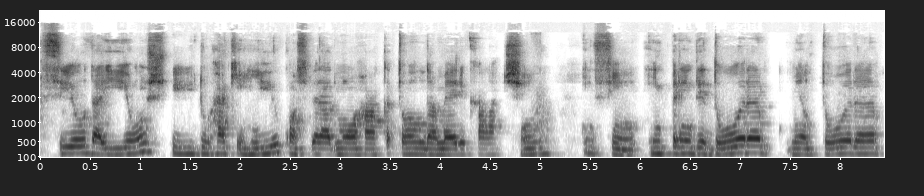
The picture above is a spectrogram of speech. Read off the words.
CEO da IONS e do Hack in Rio, considerado maior hackathon da América Latina. Enfim, empreendedora, mentora,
